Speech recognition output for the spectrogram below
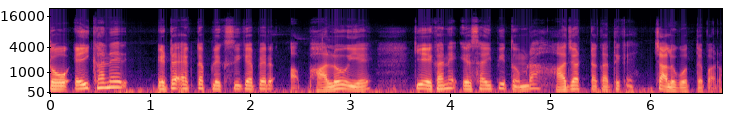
তো এইখানে এটা একটা ফ্লেক্সি ক্যাপের ভালো ইয়ে কি এখানে এসআইপি তোমরা হাজার টাকা থেকে চালু করতে পারো।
